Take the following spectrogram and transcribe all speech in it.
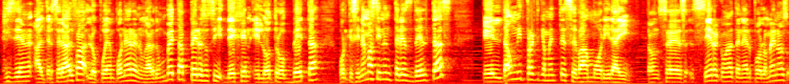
Aquí si tienen al tercer alfa lo pueden poner en lugar de un beta, pero eso sí, dejen el otro beta, porque si nada más tienen tres deltas, el Downbeat prácticamente se va a morir ahí. Entonces sí recomiendo tener por lo menos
